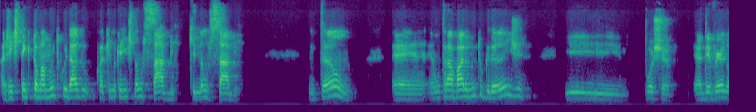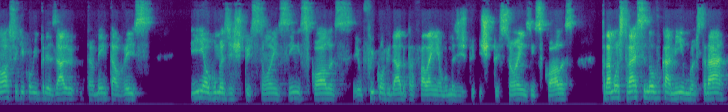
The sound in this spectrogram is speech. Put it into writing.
a gente tem que tomar muito cuidado com aquilo que a gente não sabe, que não sabe. Então, é, é um trabalho muito grande e poxa, é dever nosso aqui como empresário também, talvez, em algumas instituições, em escolas. Eu fui convidado para falar em algumas instituições, em escolas, para mostrar esse novo caminho, mostrar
